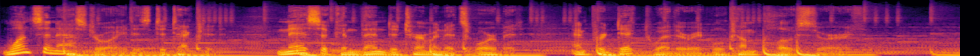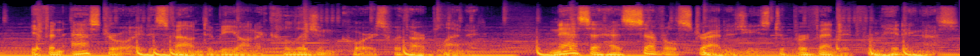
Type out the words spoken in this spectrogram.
Once an asteroid is detected, NASA can then determine its orbit and predict whether it will come close to Earth. If an asteroid is found to be on a collision course with our planet, NASA has several strategies to prevent it from hitting us.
